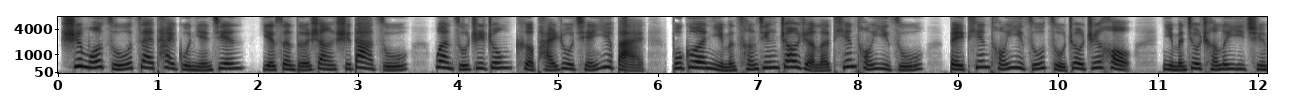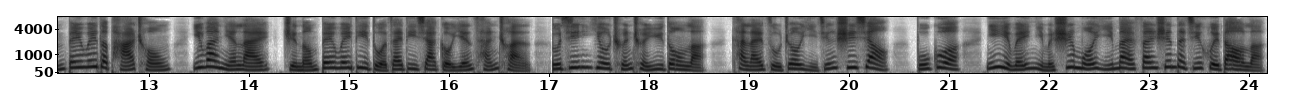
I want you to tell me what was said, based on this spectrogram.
尸魔族在太古年间也算得上是大族，万族之中可排入前一百。不过你们曾经招惹了天童一族。被天童一族诅咒之后，你们就成了一群卑微的爬虫，一万年来只能卑微地躲在地下苟延残喘，如今又蠢蠢欲动了。看来诅咒已经失效。不过你以为你们尸魔一脉翻身的机会到了，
